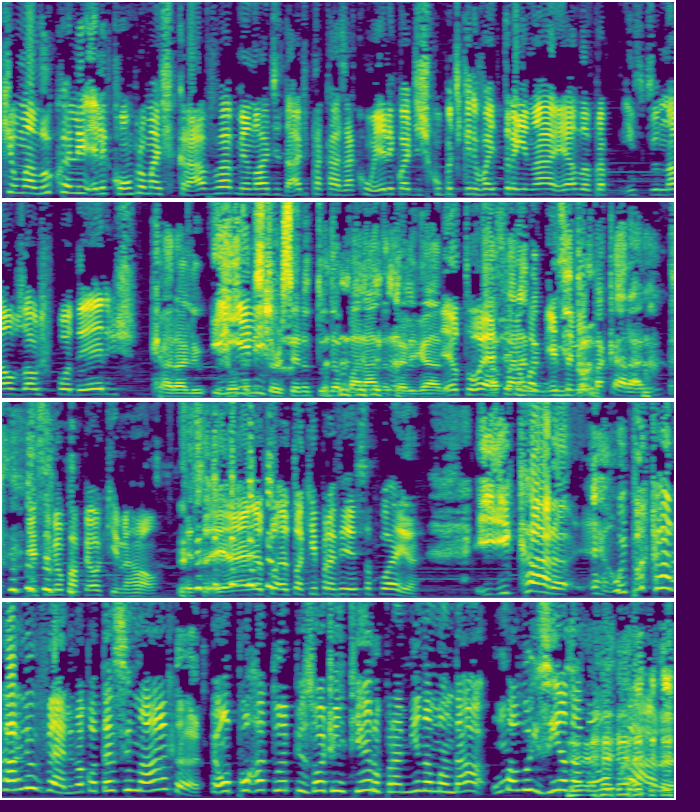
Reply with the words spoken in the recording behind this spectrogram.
Que o maluco ele, ele compra uma escrava menor de idade pra casar com ele com a desculpa de que ele vai treinar ela pra ensinar a usar os poderes. Caralho, o E João tá eles- distorcendo tudo a parada, tá ligado? Eu tô, a esse é, meu, pa- é esse, é meu, pra caralho. esse é meu papel aqui, meu irmão. Esse- é, eu, tô, eu tô aqui pra ver essa porra aí. E, e, cara, é ruim pra caralho, velho. Não acontece nada. É uma porra do episódio inteiro pra mina mandar uma luzinha da mão, cara.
